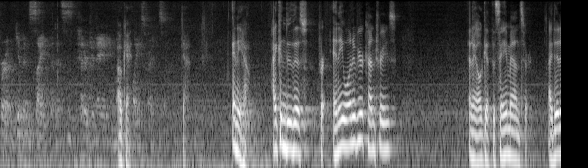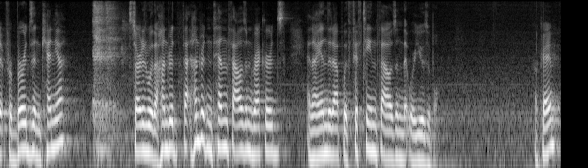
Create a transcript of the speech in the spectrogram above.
for a given site that it's heterogeneity in Okay. place, right? So Yeah. Anyhow, I can do this for any one of your countries, and I'll get the same answer. I did it for birds in Kenya. Started with 100, 110,000 records, and I ended up with 15,000 that were usable. Okay?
